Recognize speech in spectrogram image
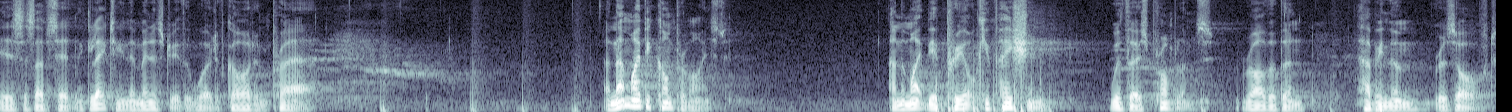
is, as I've said, neglecting the ministry of the Word of God and prayer. And that might be compromised. And there might be a preoccupation with those problems rather than having them resolved,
